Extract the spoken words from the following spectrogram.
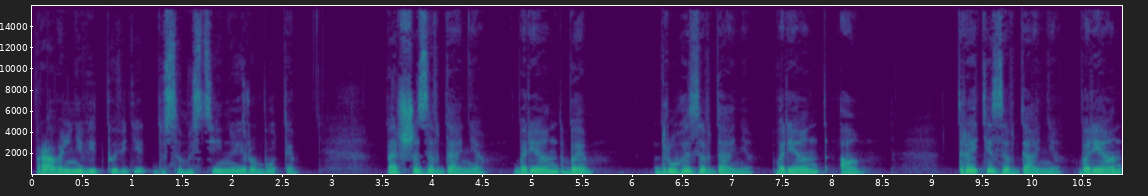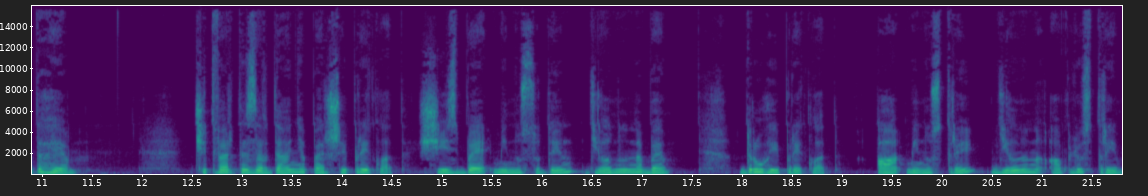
Правильні відповіді до самостійної роботи. Перше завдання варіант Б. Друге завдання варіант А. Третє завдання варіант Г. Четверте завдання перший приклад. 6b мінус 1 ділено на b. Другий приклад а мінус 3 ділено на а плюс 3.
